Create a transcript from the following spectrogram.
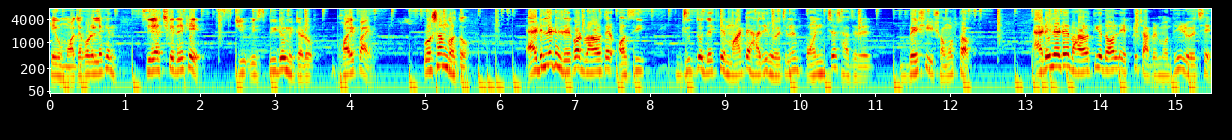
কেউ মজা করে লেখেন, সিরাজকে দেখে স্পিডোমিটারও ভয় পায়। প্রসঙ্গত অ্যাডিলেড রেকর্ড ভারতের অসি যুদ্ধ দেখতে মাঠে হাজির হয়েছিলেন পঞ্চাশ হাজারের বেশি সমর্থক। অ্যাডিলেডে ভারতীয় দল একটু চাপের মধ্যেই রয়েছে।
